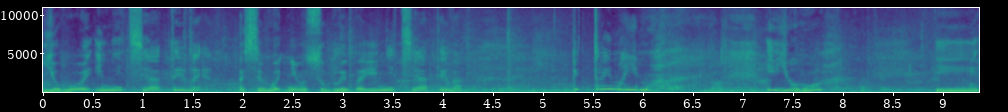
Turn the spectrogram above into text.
його ініціативи, а сьогодні особлива ініціатива. Підтримаємо і його, і,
